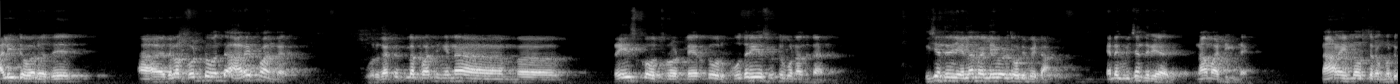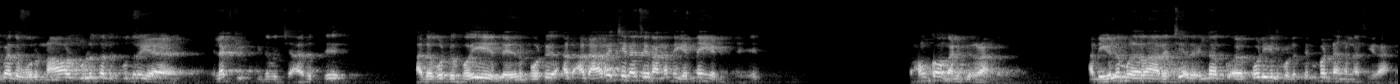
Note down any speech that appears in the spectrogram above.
அழிட்டு வர்றது இதெல்லாம் கொண்டு வந்து அரைப்பாங்க. ஒரு கட்டத்தில் பார்த்தீங்கன்னா ரேஸ் கோர்ஸ் ரோட்ல இருந்து ஒரு குதிரையை சுட்டு கொண்டாந்துட்டாங்க. விஷயம் தெரிஞ்சு எல்லாமே லீவ் எடுத்து ஓடி போயிட்டான். எனக்கு விஷயம் தெரியாது. நான் மாட்டிக்கிட்டேன். நானும் இன்னொருத்தரை கொண்டு போய் அந்த ஒரு நாள் முழுக்க அந்த குதிரையை எலக்ட்ரிக் இதை வச்சு அறுத்து அதை கொண்டு போய் இந்த இதில் போட்டு அது அதை அரைச்சு என்ன செய்றாங்க? அந்த எண்ணெயை எடுத்து ஹாங்காங் அனுப்பிடுறாங்க. அந்த எலும்புலாம் அரைச்சு அது எல்லா கோழிகள் கொண்டு தின்பண்டங்கள்லாம் செய்கிறாங்க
